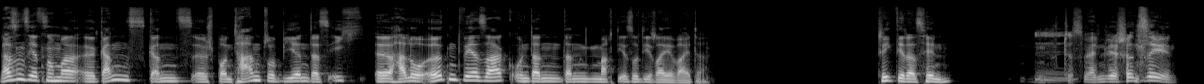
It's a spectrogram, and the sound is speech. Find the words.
Lass uns jetzt noch mal äh, ganz, ganz äh, spontan probieren, dass ich äh, Hallo irgendwer sag und dann, dann macht ihr so die Reihe weiter. Kriegt ihr das hin? Hm, das werden wir schon sehen.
